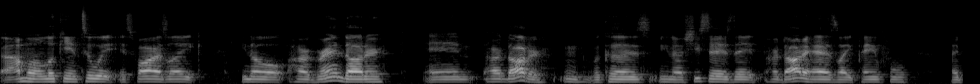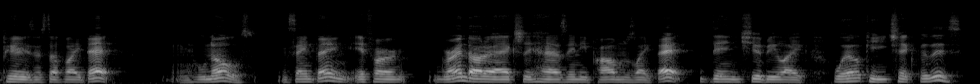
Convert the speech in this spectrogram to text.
I'm gonna look into it as far as like you know her granddaughter and her daughter. Mm, because you know she says that her daughter has like painful like periods and stuff like that. Who knows? Same thing. If her granddaughter actually has any problems like that, then she'll be like, well, can you check for this?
